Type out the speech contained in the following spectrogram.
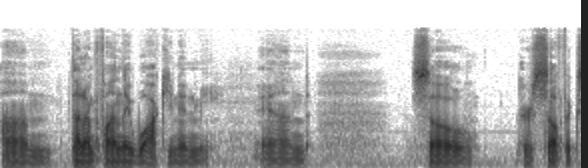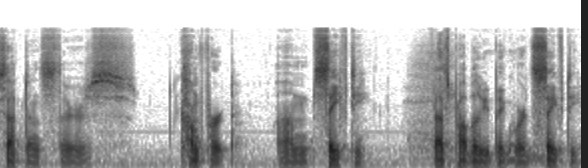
um, that I'm finally walking in me. And so there's self acceptance, there's comfort, um, safety. That's probably a big word safety.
